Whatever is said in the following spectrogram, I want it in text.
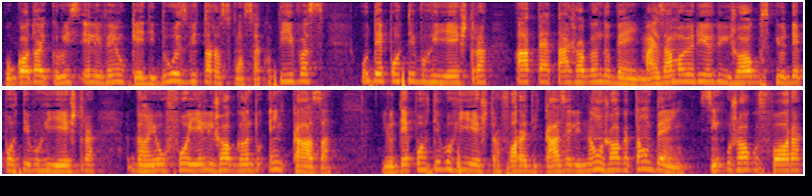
O Godoy Cruz ele vem o que de duas vitórias consecutivas. O Deportivo Riestra até está jogando bem, mas a maioria dos jogos que o Deportivo Riestra ganhou foi ele jogando em casa. E o Deportivo Riestra fora de casa ele não joga tão bem. Cinco jogos fora,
